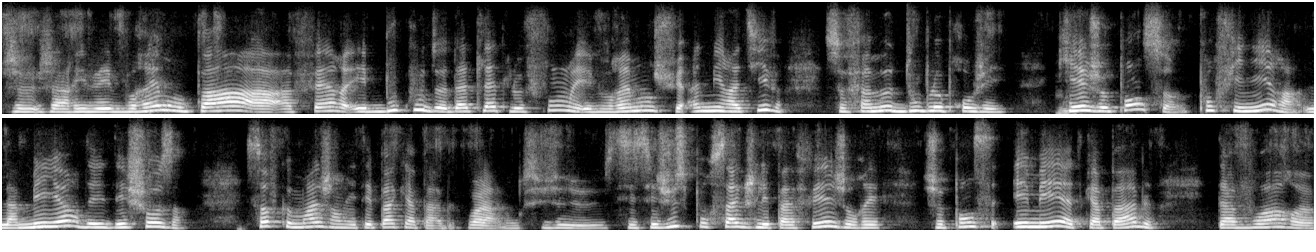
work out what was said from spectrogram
j'arrivais vraiment pas à, faire, et beaucoup d'athlètes le font, et vraiment, je suis admirative, ce fameux double projet, qui est, je pense, pour finir, la meilleure des choses. Sauf que moi, j'en étais pas capable. Voilà, donc c'est juste pour ça que je l'ai pas fait. J'aurais, je pense, aimé être capable d'avoir euh,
